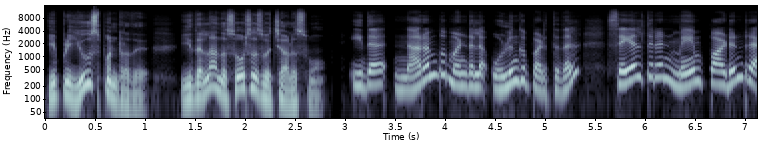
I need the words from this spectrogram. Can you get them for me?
இப்படி யூஸ் பண்றது இதெல்லாம் அந்த சோர்சஸ் வச்சு அலசுவோம். இத நரம்பு மண்டல ஒழுங்குபடுத்துதல் செயல்திறன் மேம்பாடுன்ற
